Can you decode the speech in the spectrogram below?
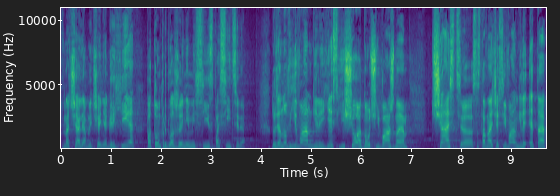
В начале обличения грехе, потом предложение Мессии Спасителя. Друзья, но в Евангелии есть еще одно очень важное часть, э, составная часть Евангелия – это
